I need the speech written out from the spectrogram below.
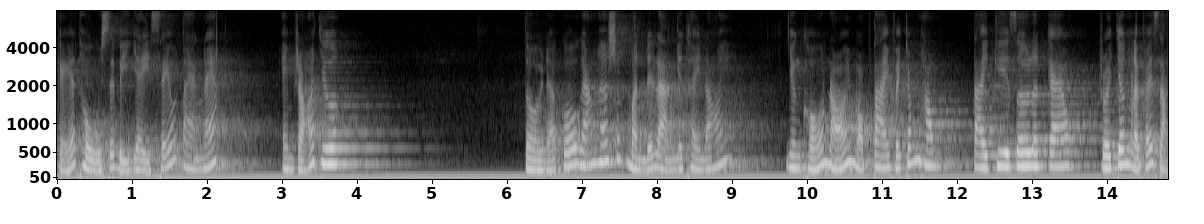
kẻ thù sẽ bị giày xéo tàn nát. Em rõ chưa? Tôi đã cố gắng hết sức mình để làm như thầy nói, Nhưng khổ nổi một tay phải chống hông, Tay kia giơ lên cao, Rồi chân lại phải dậm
